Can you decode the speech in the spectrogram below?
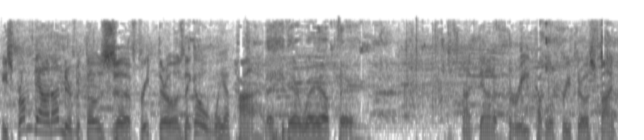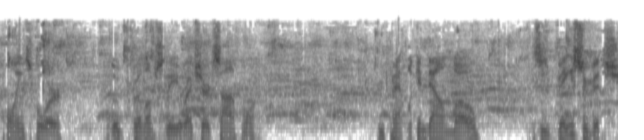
He's from down under, but those uh, free throws, they go way up high. They- They're way up there. He's knocked down a three, couple of free throws, five points for Luke Phillips, the redshirt sophomore. Dupent looking down low. This is Basovic.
